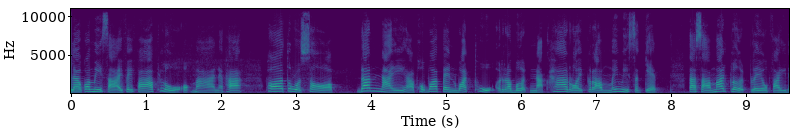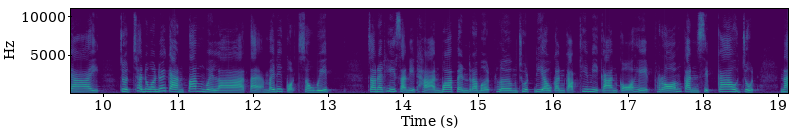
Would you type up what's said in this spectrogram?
แล้วก็มีสายไฟฟ้าโผล่ออกมานะคะ พอตรวจสอบ ด้านในค่ะพบว่าเป็นวัตถุระเบิดหนัก 500 กรัมไม่มีสะเก็ดแต่สามารถเกิดเปลวไฟได้ จุดชนวนด้วยการตั้งเวลาแต่ไม่ได้กดสวิตช์เจ้าหน้าที่สันนิษฐานว่าเป็นระเบิดเพลิงชุดเดียวกันกับที่มีการก่อเหตุพร้อมกัน 19 จุด ใน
